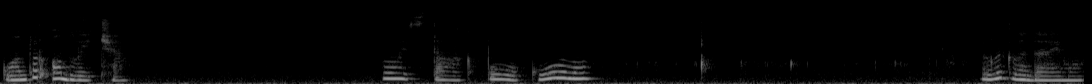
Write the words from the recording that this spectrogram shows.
контур обличчя. Ось так по колу. Викладаємо.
